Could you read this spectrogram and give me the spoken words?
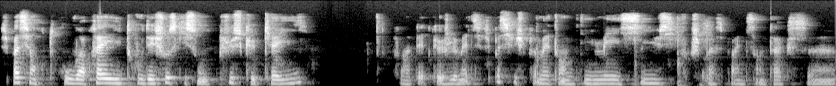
Je sais pas si on retrouve, après il trouve des choses qui sont plus que KI. Faudrait peut-être que je le mette, je sais pas si je peux mettre en guillemets ici, s'il faut que je passe par une syntaxe. Euh,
